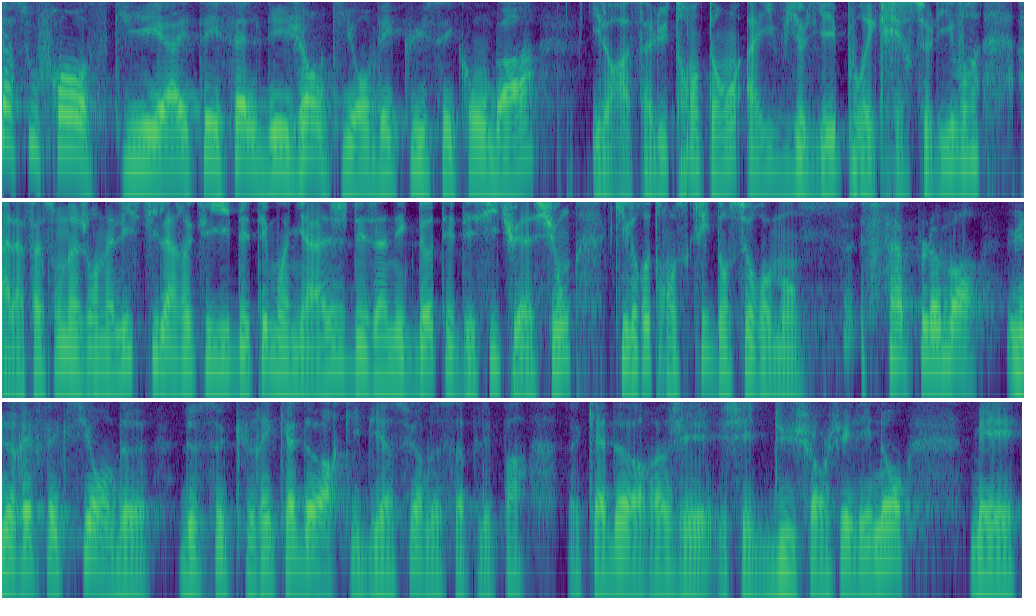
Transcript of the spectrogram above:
la souffrance qui a été celle des gens qui ont vécu ces combats. Il aura fallu 30 ans à Yves Violier pour écrire ce livre. À la façon d'un journaliste, il a recueilli des témoignages, des anecdotes et des situations qu'il retranscrit dans ce roman. Simplement une réflexion de, ce curé Cador, qui bien sûr ne s'appelait pas euh, Cador, hein. j'ai dû changer les noms, mais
